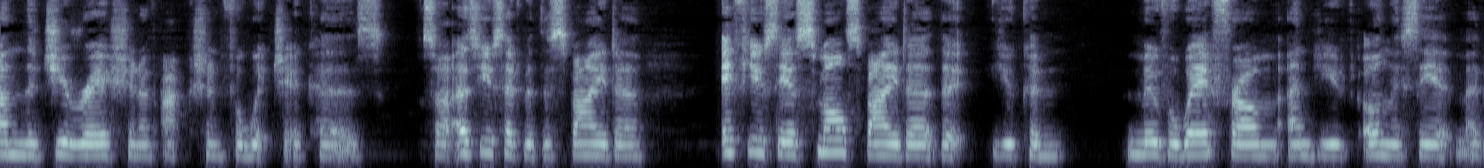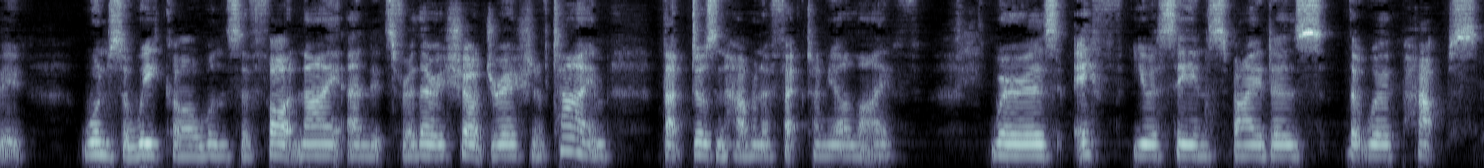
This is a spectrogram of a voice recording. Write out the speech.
and the duration of action for which it occurs. So as you said with the spider, if you see a small spider that you can move away from and you only see it maybe once a week or once a fortnight and it's for a very short duration of time, that doesn't have an effect on your life. Whereas if you were seeing spiders that were perhaps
